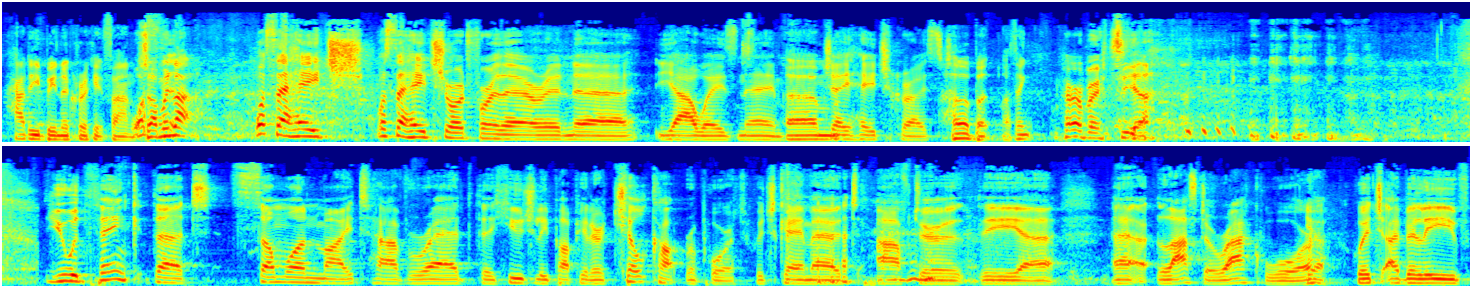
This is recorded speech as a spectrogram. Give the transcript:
had he been a cricket fan. What's so I mean, the, that what's the H? What's the H short for there in uh, Yahweh's name? Um, J H Christ. Herbert, I think. Herbert, yeah. you would think that someone might have read the hugely popular Chilcot report, which came out after the uh, uh, last Iraq War, Yeah. which I believe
